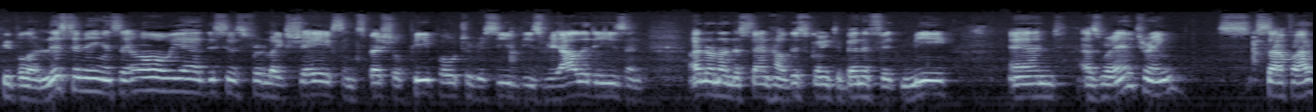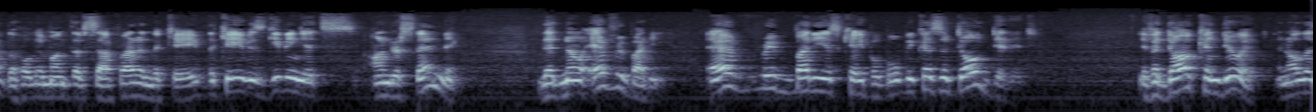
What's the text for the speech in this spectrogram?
people are listening and say, oh yeah this is for like shaykhs and special people to receive these realities and I don't understand how this is going to benefit me. And as we're entering Safar, the holy month of Safar in the cave, the cave is giving its understanding that no everybody, everybody is capable because a dog did it. If a dog can do it and Allah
